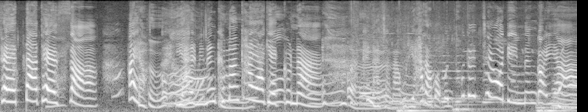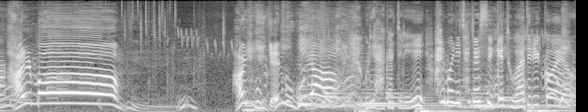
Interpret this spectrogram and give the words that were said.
됐다 됐어 아휴, 이 할미는 그만 가야겠구나. 그나저나 우리 할아범은 도대체 어디 있는 거야? 할멈! 아 이게 누구야? 우리 아가들이 할머니 찾을 수 있게 도와드릴 거예요.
